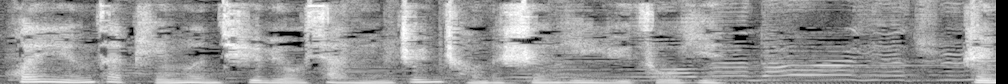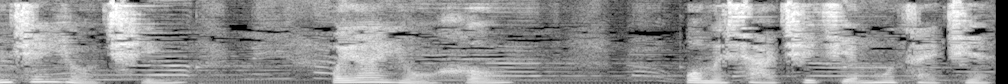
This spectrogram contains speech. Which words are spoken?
欢迎在评论区留下您真诚的声音与足印。人间有情，唯爱永恒。我们下期节目再见。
